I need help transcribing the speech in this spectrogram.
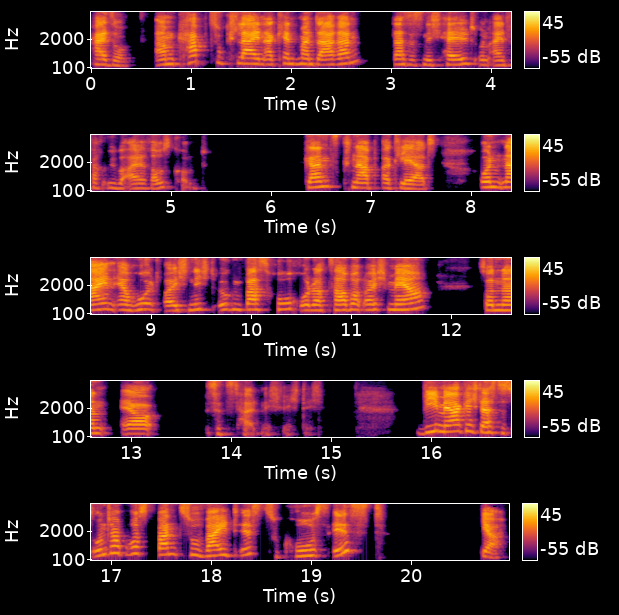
Also, am Cup zu klein erkennt man daran, dass es nicht hält und einfach überall rauskommt. Ganz knapp erklärt. Und nein, er holt euch nicht irgendwas hoch oder zaubert euch mehr, sondern er sitzt halt nicht richtig. Wie merke ich, dass das Unterbrustband zu weit ist, zu groß ist? Ja,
